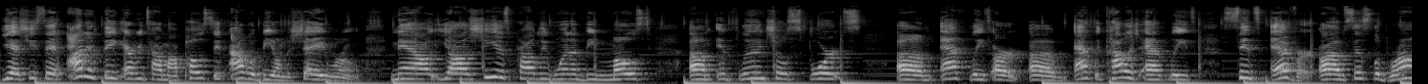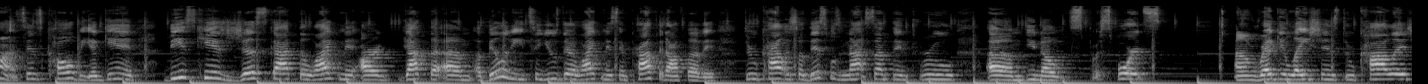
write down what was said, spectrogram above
Yeah, she said, I didn't think every time I posted, I would be on the shade room. Now, y'all, she is probably one of the most um, influential sports um, athletes or um, athlete college athletes since ever, um, since LeBron, since Kobe. Again, these kids just got the likeness or got the um, ability to use their likeness and profit off of it through college. So this was not something through, um, you know, sp- sports um, regulations through college,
